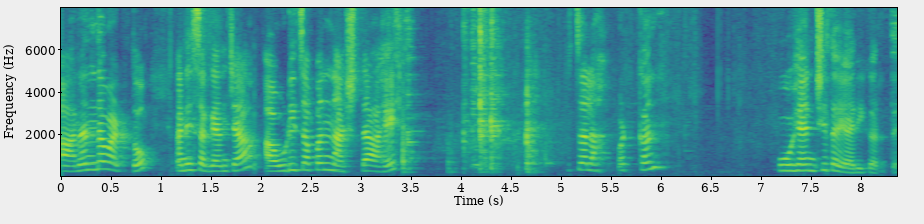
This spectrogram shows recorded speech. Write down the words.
आनंद वाटतो आणि सगळ्यांच्या आवडीचा पण नाश्ता आहे. चला पटकन पोह्यांची तयारी करते.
